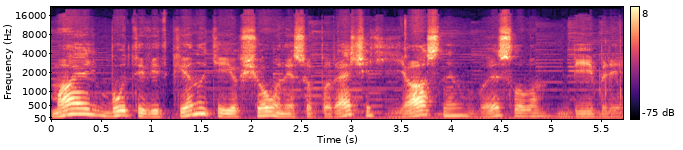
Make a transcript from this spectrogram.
мають бути відкинуті, якщо вони суперечать ясним висловам Біблії.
